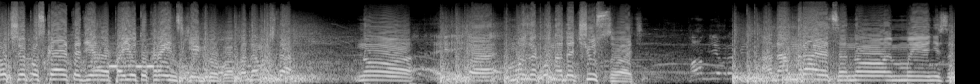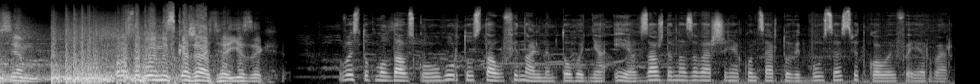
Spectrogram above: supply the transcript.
лучше пускай это дело, поют украинские группы, потому что ну, э, э, музыку надо чувствовать. А нам нравится, но мы не совсем просто будем искажать язык. Виступ молдавського гурту став фінальним того дня, і як завжди на завершення концерту відбувся святковий феєрверк.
